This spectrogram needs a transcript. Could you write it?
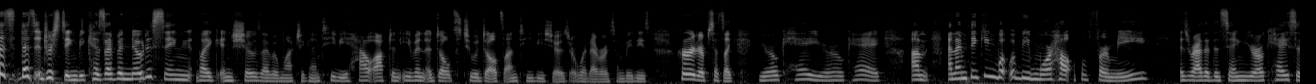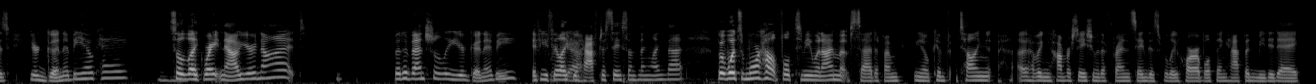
that's that's interesting because I've been noticing like in shows I've been watching on TV how often even adults to adults on TV shows or whatever somebody's hurt or upset like you're okay you're okay. Um and I'm thinking what would be more helpful for me is rather than saying you're okay says you're gonna be okay. So like right now you're not but eventually you're gonna be if you feel like you have to say something like that. But what's more helpful to me when i'm upset if i'm you know conf- telling uh, having a conversation with a friend saying this really horrible thing happened to me today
